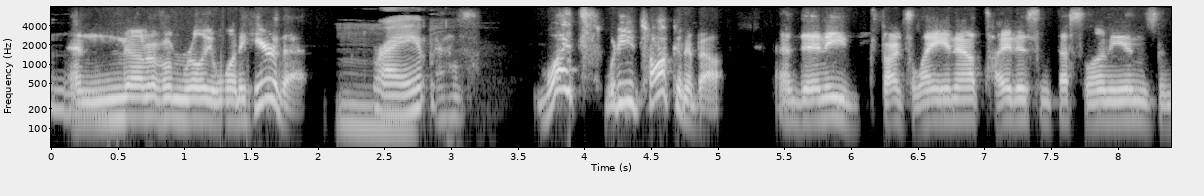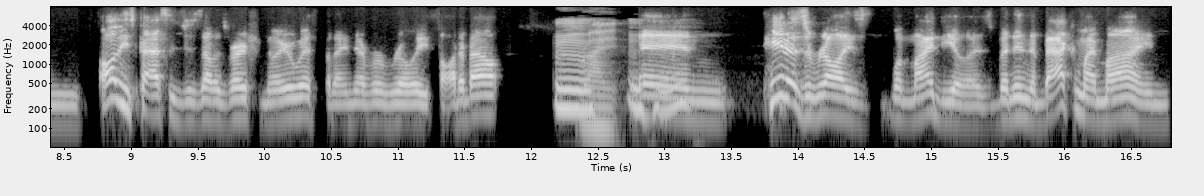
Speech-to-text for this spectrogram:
Mm, and none of them really want to hear that." Mm. right. Was, what? What are you talking about? And then he starts laying out Titus and Thessalonians and all these passages I was very familiar with, but I never really thought about. Mm, Right. mhm. And he doesn't realize what my deal is, but in the back of my mind,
